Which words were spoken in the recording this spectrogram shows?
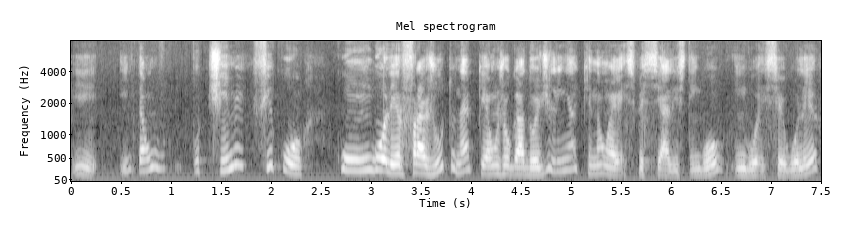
e então o time ficou com um goleiro frajuto, né? Porque é um jogador de linha que não é especialista em gol, em, go, em ser goleiro.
